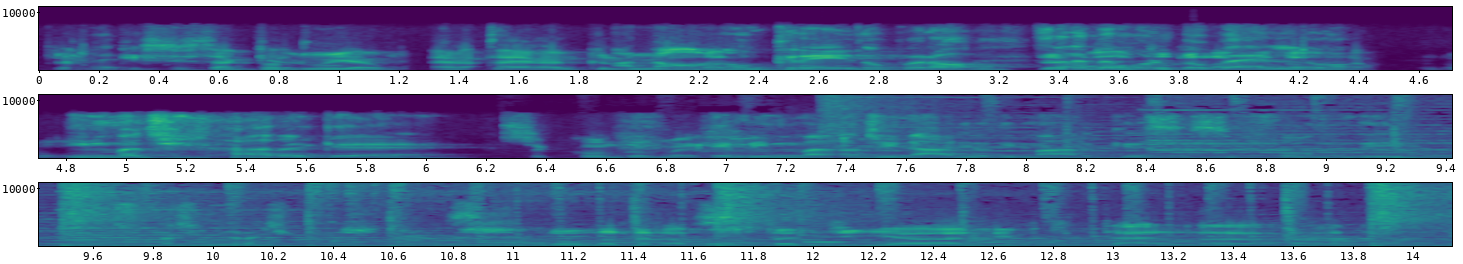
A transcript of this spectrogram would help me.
perché eh, si sa che lui è era, era anche Ma lui no, un- non credo, però sarebbe molto bello immaginare che, secondo me che sì. l'immaginario di Marquez si fondi sulla signora Ciccà. l'onda della nostalgia live to tell eh, Madonna.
